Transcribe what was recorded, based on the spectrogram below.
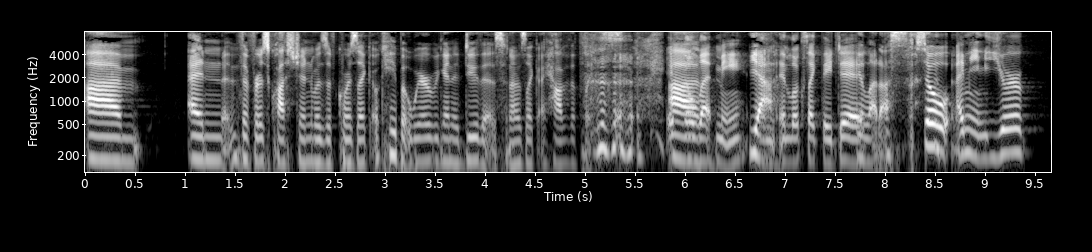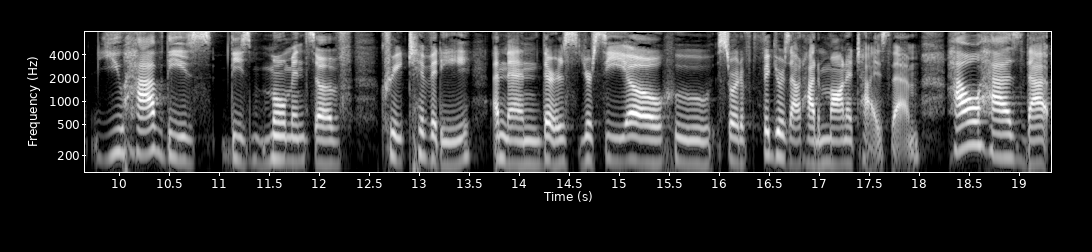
Um, and the first question was, of course, like, okay, but where are we going to do this? And I was like, I have the place. if um, they'll let me. Yeah. And it looks like they did. They let us. so, I mean, you're you have these these moments of creativity and then there's your CEO who sort of figures out how to monetize them. How has that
